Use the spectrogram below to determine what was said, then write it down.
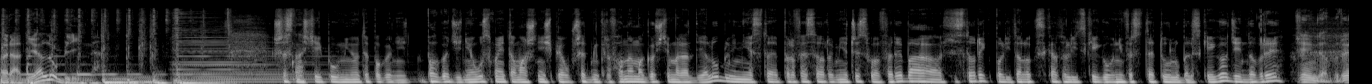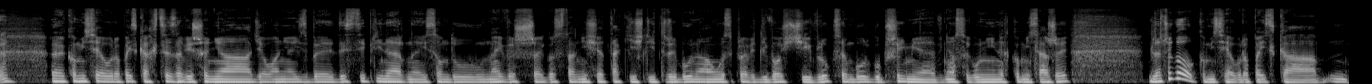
Radia Lublin. 16,5 minuty po, godzinie, po godzinie 8. Tomasz nie śpiał przed mikrofonem, a gościem Radia Lublin jest profesor Mieczysław Ryba, historyk, politolog z Katolickiego Uniwersytetu Lubelskiego. Dzień dobry. Dzień dobry. Komisja Europejska chce zawieszenia działania Izby Dyscyplinarnej Sądu Najwyższego. Stanie się tak, jeśli Trybunał Sprawiedliwości w Luksemburgu przyjmie wniosek unijnych komisarzy. Dlaczego Komisja Europejska mm,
